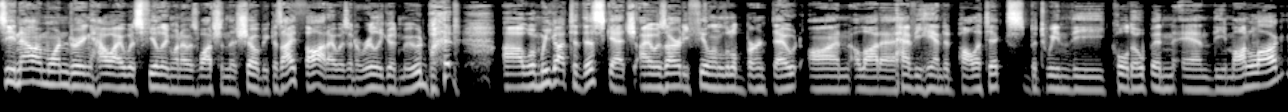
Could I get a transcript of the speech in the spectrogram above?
See, now I'm wondering how I was feeling when I was watching this show because I thought I was in a really good mood, but uh, when we got to this sketch, I was already feeling a little burnt out on a lot of heavy-handed politics between the cold open and the monologue.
